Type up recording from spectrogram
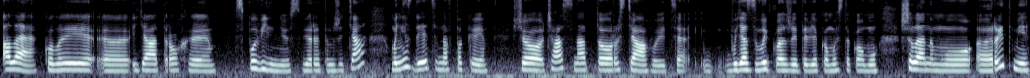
Але коли е, я трохи сповільнюю свій ритм життя, мені здається навпаки, що час надто розтягується, бо я звикла жити в якомусь такому шаленому е, ритмі.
